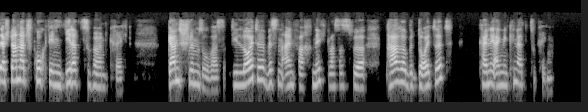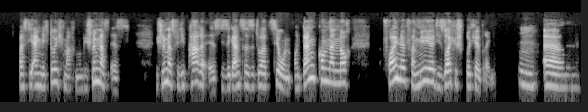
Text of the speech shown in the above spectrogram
der Standardspruch, den jeder zu hören kriegt. Ganz schlimm sowas. Die Leute wissen einfach nicht, was es für Paare bedeutet, keine eigenen Kinder zu kriegen. Was die eigentlich durchmachen und wie schlimm das ist. Wie schlimm das für die Paare ist, diese ganze Situation. Und dann kommen dann noch Freunde, Familie, die solche Sprüche bringen. Hm. Ähm,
